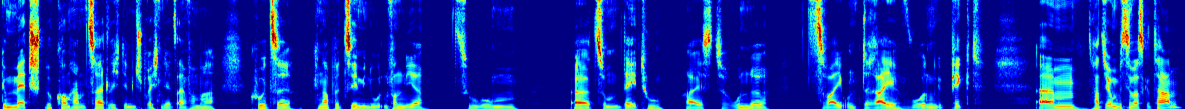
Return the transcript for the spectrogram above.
gematcht bekommen haben zeitlich. Dementsprechend jetzt einfach mal kurze, knappe zehn Minuten von mir zum, äh, zum Day 2. Heißt, Runde 2 und 3 wurden gepickt. Ähm, hat sich auch ein bisschen was getan.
